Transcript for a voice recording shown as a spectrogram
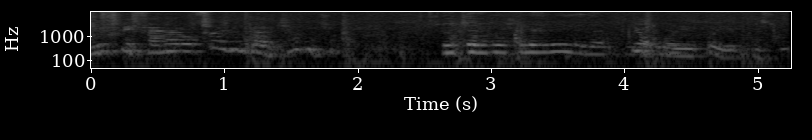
Büyük bir fener olsaydı belki ama çok. Şu telefon feneri de. Yok o yetmez.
